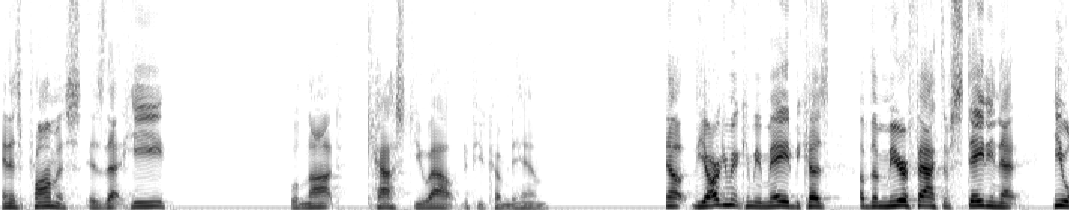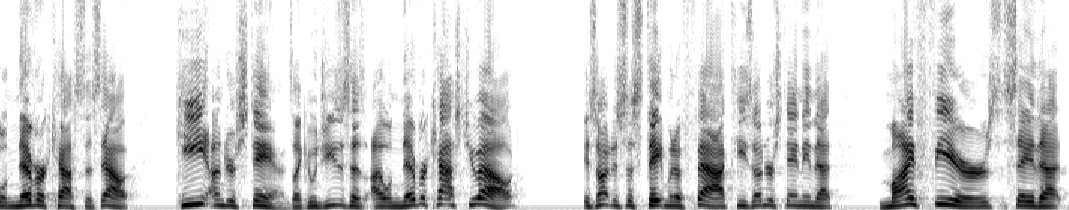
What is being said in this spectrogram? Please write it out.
And his promise is that he will not cast you out if you come to him. Now, the argument can be made because of the mere fact of stating that he will never cast us out. He understands. Like when Jesus says, I will never cast you out, it's not just a statement of fact. He's understanding that my fears say that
